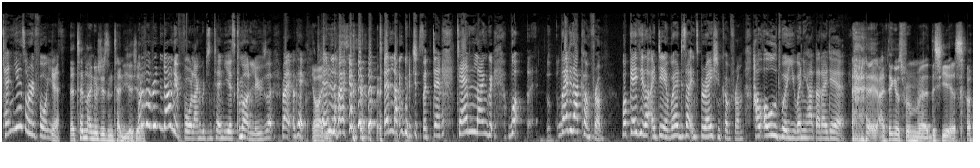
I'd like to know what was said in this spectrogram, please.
10 years or in four years? Yeah, 10 languages in 10 years. Yeah. What have I written down here? Four languages in 10 years. Come on, loser. Right, okay. No 10, idea. la- 10 languages in 10, 10 language. What, where did that come from? What gave you that idea? Where does that inspiration come from? How old were you when you had that idea? I think it was from uh, this year. So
